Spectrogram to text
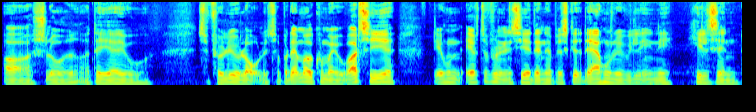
og slået, og det er jo selvfølgelig ulovligt. Så på den måde kunne man jo godt sige, at det hun efterfølgende siger i den her besked, det er, at hun ville egentlig hilse en,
